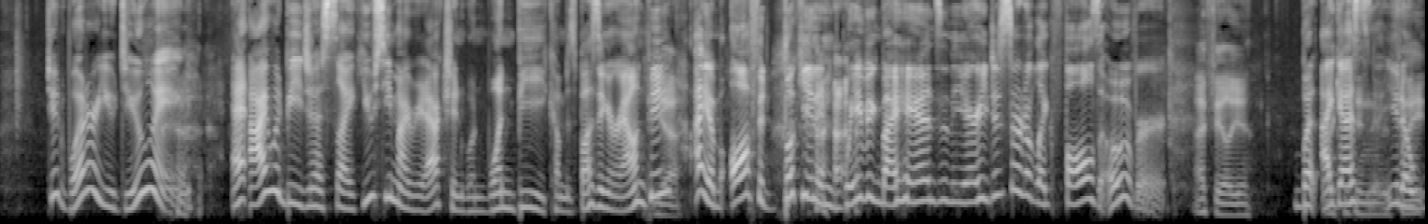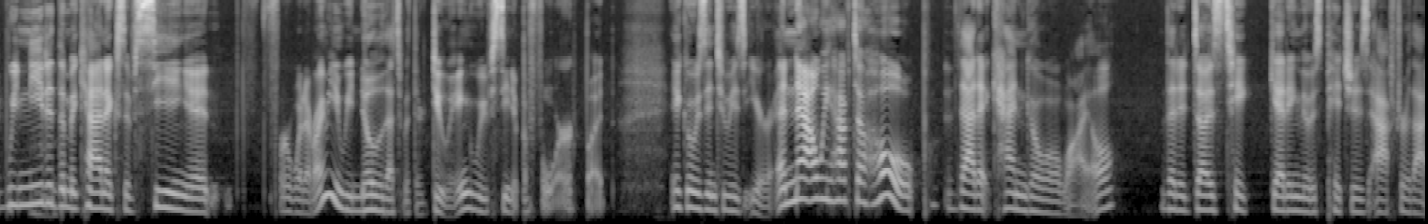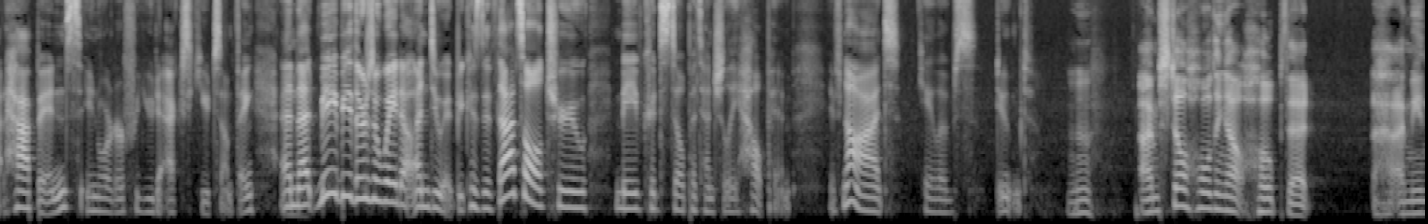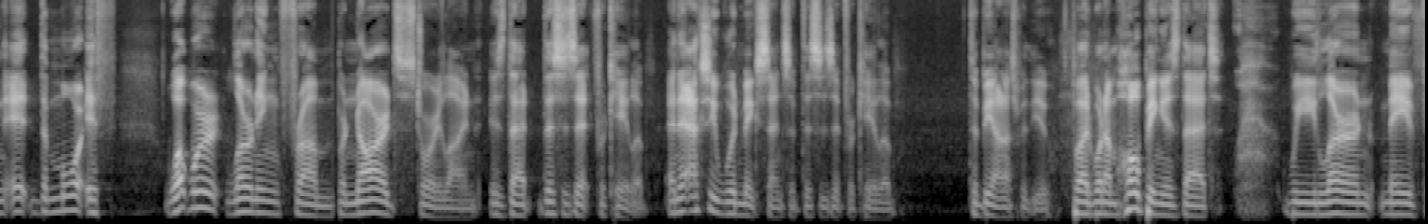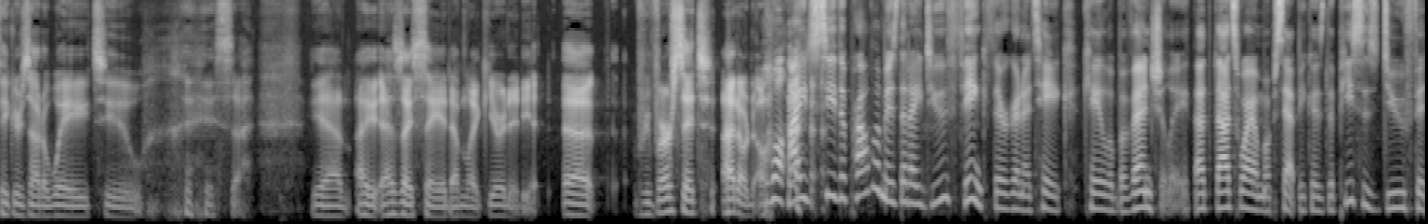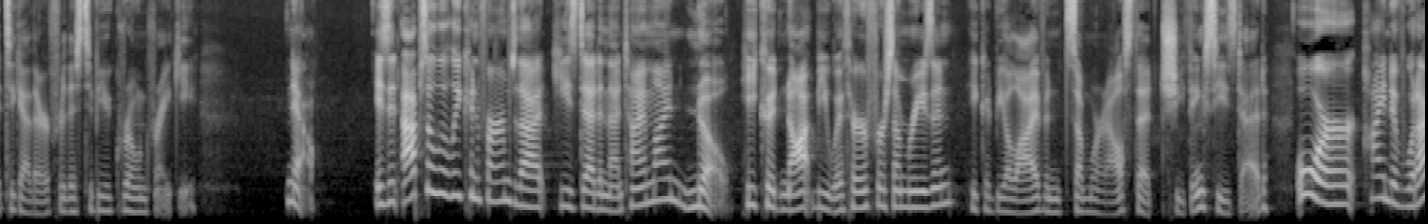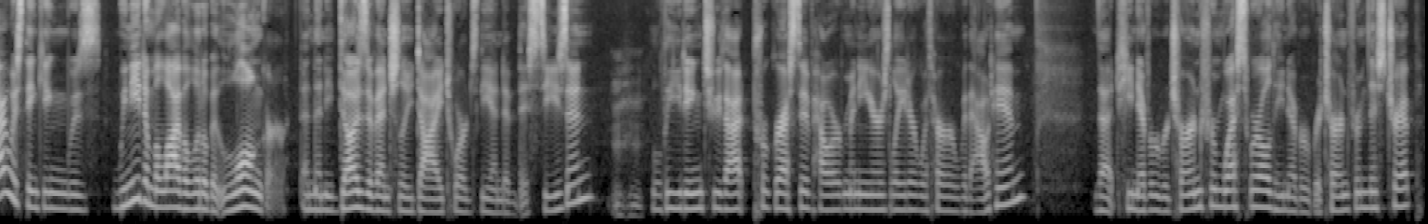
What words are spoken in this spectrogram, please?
dude, what are you doing? and I would be just like, you see my reaction when one bee comes buzzing around me. Yeah. I am off and booking and waving my hands in the air. He just sort of like falls over. I feel you. But I Like he guess, you know, fight. we needed mm. the mechanics of seeing it for whatever. I mean, we know that's what they're doing. We've seen it before, but it goes into his ear. And now we have to hope that it can go a while, that it does take getting those pitches after that happens in order for you to execute something, and mm. that maybe there's a way to undo it. Because if that's all true, Maeve could still potentially help him. If not, Caleb's doomed. Ugh. I'm still holding out hope that, I mean, it. The more if what we're learning from Bernard's storyline is that this is it for Caleb. And it actually would make sense if this is it for Caleb, to be honest with you. But what I'm hoping is that we learn Maeve figures out a way to. uh, yeah, I, as I say it, I'm like, you're an idiot. Uh, reverse it. I don't know. well, I see the problem is that I do think they're going to take Caleb eventually. That that's why I'm upset because the pieces do fit together for this to be a grown Frankie. Now, is it absolutely confirmed that he's dead in that timeline? No. He could not be with her for some reason. He could be alive and somewhere else that she thinks he's dead. Or, kind of what I was thinking was we need him alive a little bit longer. And then he does eventually die towards the end of this season, leading to that progressive, however many years later, with her without him. That he never returned from Westworld, he never returned from this trip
